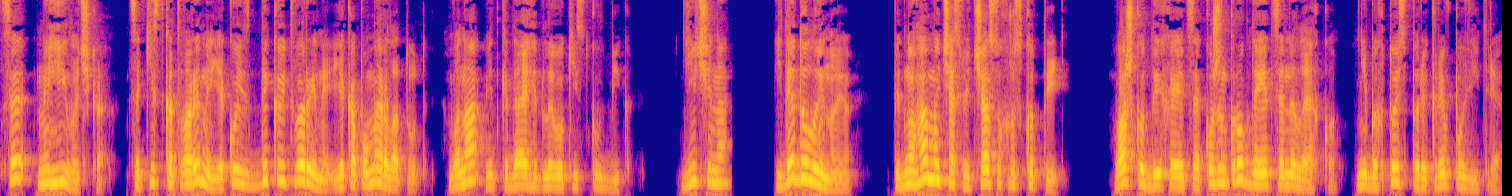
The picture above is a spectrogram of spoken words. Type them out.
Це не гілочка, це кістка тварини якоїсь дикої тварини, яка померла тут. Вона відкидає гідливо кістку вбік. Дівчина йде долиною. Під ногами час від часу хрускотить. Важко дихається, кожен крок дається нелегко, ніби хтось перекрив повітря.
